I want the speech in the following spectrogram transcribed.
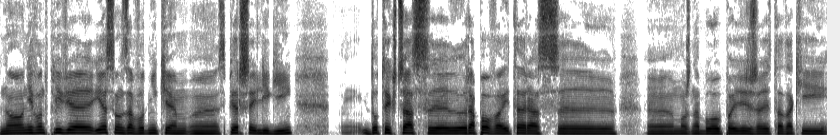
No niewątpliwie jest on zawodnikiem y, z pierwszej ligi, dotychczas rapowej, teraz można było powiedzieć, że to taki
